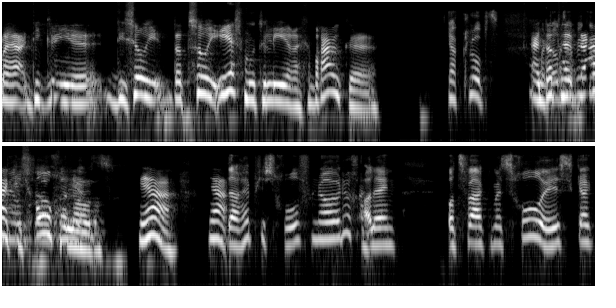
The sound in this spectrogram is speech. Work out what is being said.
Maar ja, die kun je, die zul je, dat zul je eerst moeten leren gebruiken. Ja, klopt. En dat, dat heb, daar heb je school voor nodig. Ja, ja. Daar heb je school voor nodig. Alleen wat vaak met school is, kijk,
